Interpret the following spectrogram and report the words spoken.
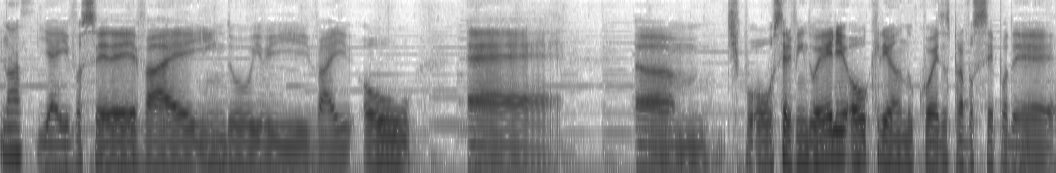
Nossa. E aí você vai indo e, e vai ou é, ahn, tipo ou servindo ele ou criando coisas pra você poder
